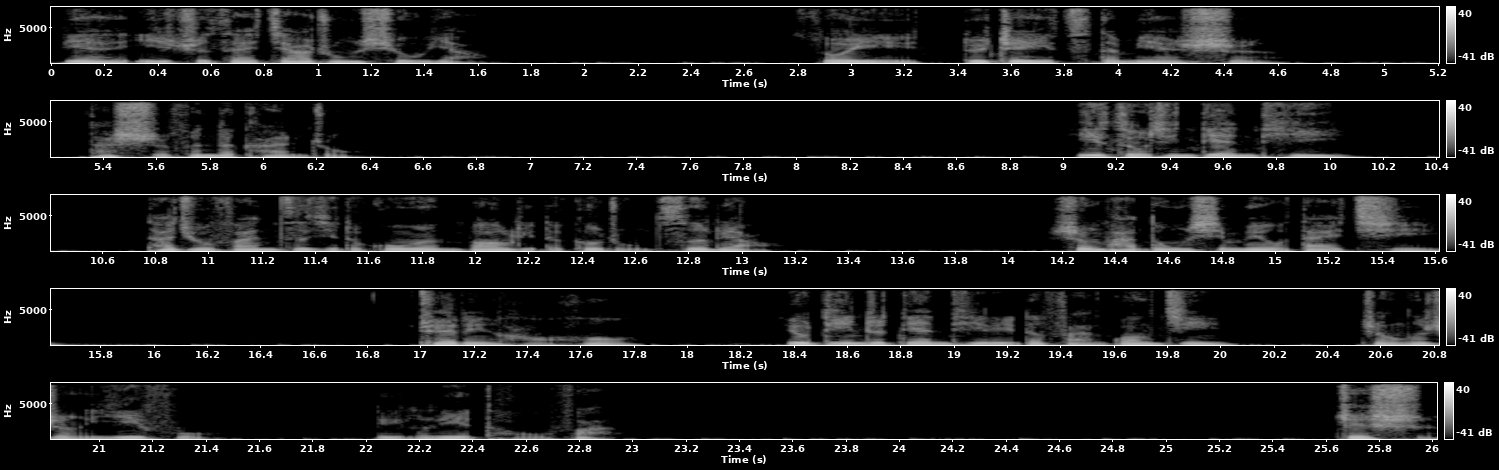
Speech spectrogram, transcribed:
便一直在家中休养。所以对这一次的面试，他十分的看重。一走进电梯，他就翻自己的公文包里的各种资料，生怕东西没有带齐。确定好后，又盯着电梯里的反光镜，整了整衣服，理了理头发。这时，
